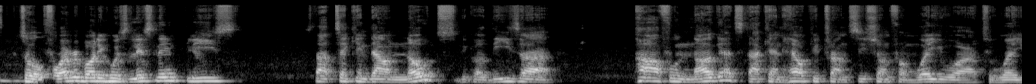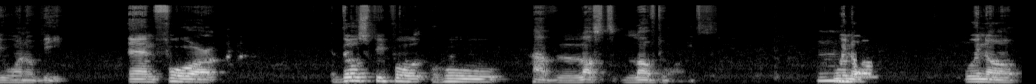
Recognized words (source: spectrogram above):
Mm-hmm. So, for everybody who's listening, please start taking down notes because these are powerful nuggets that can help you transition from where you are to where you want to be. And for those people who have lost loved ones, mm-hmm. we know, we know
